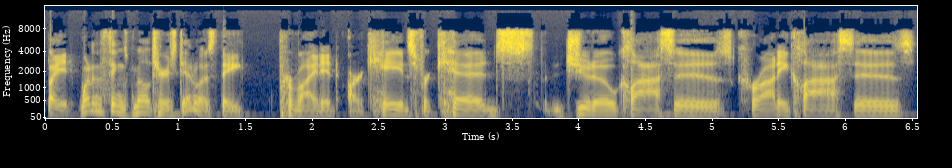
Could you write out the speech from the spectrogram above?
But one of the things militaries did was they provided arcades for kids, judo classes, karate classes,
